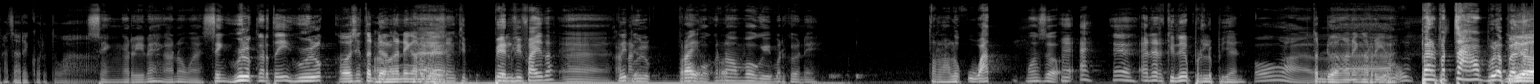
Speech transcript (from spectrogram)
pacare Courtois. Sing ngeri neh ngono Mas. Sing Hulk ngerti Hulk. Oh, sing tendangane ngono kuwi. Sing di band FIFA itu Eh, Kuwi Hulk. Apa kenapa kuwi mergone? terlalu kuat. Mosok. Eh, eh, Eh. energinya berlebihan. Oh. Tendangane ngeri ya. Bal pecah bola-balik. Iya,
